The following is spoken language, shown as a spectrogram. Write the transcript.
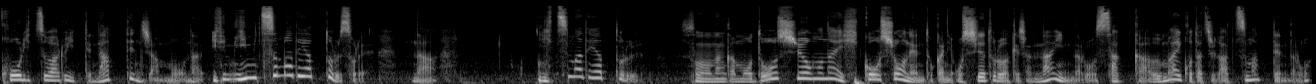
効率悪いってなってんじゃんもう。ないいつまでやっとるそれ？ないつまでやっとる？そのなんかもうどうしようもない非行少年とかに教えとるわけじゃないんだろう。サッカーうまい子たちが集まってんだろ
